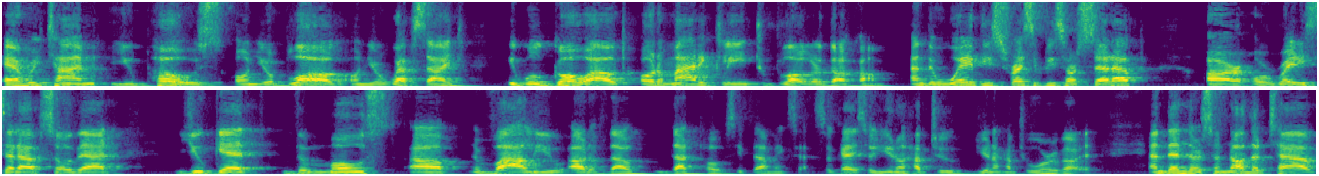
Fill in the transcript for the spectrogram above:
every time you post on your blog on your website it will go out automatically to blogger.com. And the way these recipes are set up are already set up so that you get the most uh, value out of that, that post, if that makes sense. Okay, so you don't have to you don't have to worry about it. And then there's another tab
